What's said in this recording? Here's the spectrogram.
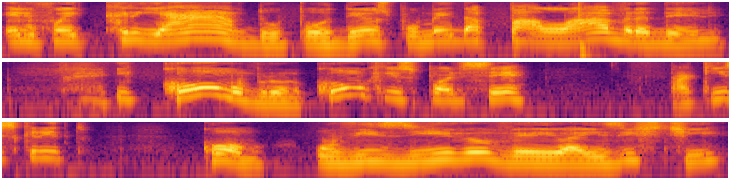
ele foi criado por Deus por meio da palavra dele. E como, Bruno? Como que isso pode ser? Tá aqui escrito. Como? O visível veio a existir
